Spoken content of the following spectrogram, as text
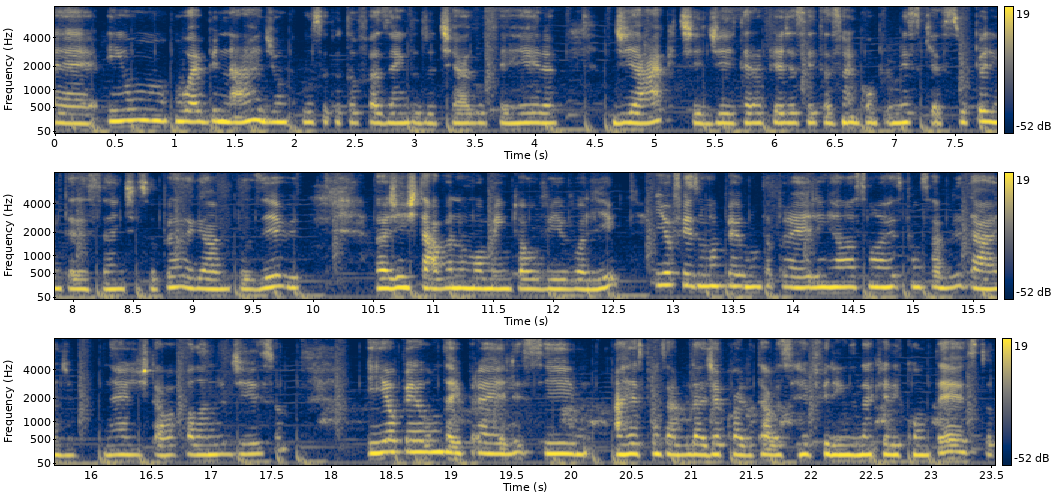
é, em um webinar de um curso que eu estou fazendo do Tiago Ferreira, de ACT, de terapia de aceitação e compromisso, que é super interessante, super legal, inclusive, a gente estava no momento ao vivo ali e eu fiz uma pergunta para ele em relação à responsabilidade, né? A gente estava falando disso e eu perguntei para ele se a responsabilidade a qual ele estava se referindo naquele contexto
